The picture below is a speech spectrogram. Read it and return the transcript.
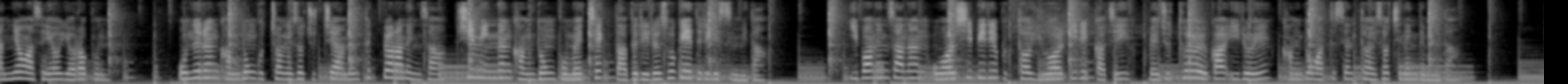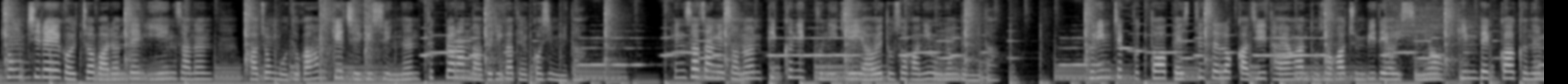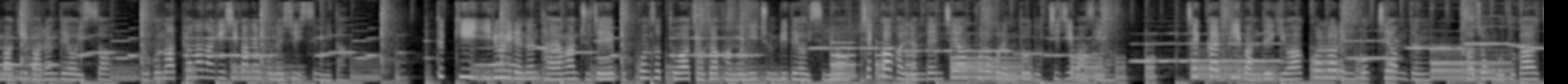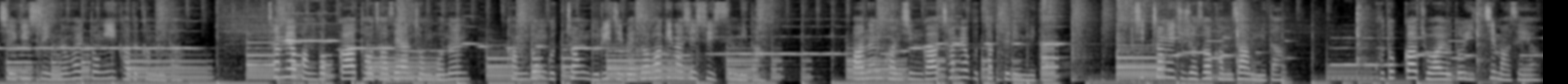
안녕하세요, 여러분. 오늘은 강동구청에서 주최하는 특별한 행사, 쉼 읽는 강동 봄의 책 나들이를 소개해드리겠습니다. 이번 행사는 5월 11일부터 6월 1일까지 매주 토요일과 일요일 강동아트센터에서 진행됩니다. 총 7회에 걸쳐 마련된 이 행사는 가족 모두가 함께 즐길 수 있는 특별한 나들이가 될 것입니다. 행사장에서는 피크닉 분위기의 야외 도서관이 운영됩니다. 그림책부터 베스트셀러까지 다양한 도서가 준비되어 있으며 빈백과 그늘막이 마련되어 있어 누구나 편안하게 시간을 보낼 수 있습니다. 특히 일요일에는 다양한 주제의 북 콘서트와 저자 강연이 준비되어 있으며 책과 관련된 체험 프로그램도 놓치지 마세요. 책갈피 만들기와 컬러링북 체험 등 가족 모두가 즐길 수 있는 활동이 가득합니다. 참여 방법과 더 자세한 정보는 강동구청 누리집에서 확인하실 수 있습니다. 많은 관심과 참여 부탁드립니다. 시청해주셔서 감사합니다. 구독과 좋아요도 잊지 마세요.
